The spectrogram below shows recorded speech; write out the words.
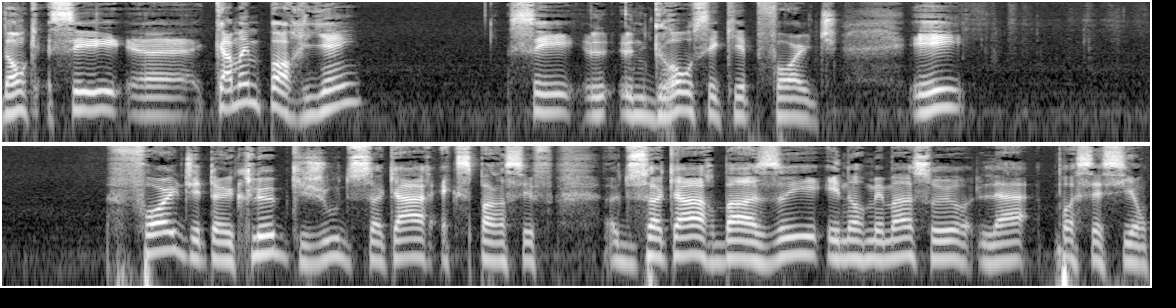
Donc, c'est quand même pas rien c'est une grosse équipe Forge. Et Forge est un club qui joue du soccer expansif, euh, du soccer basé énormément sur la possession.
